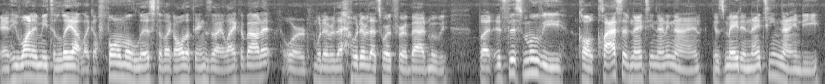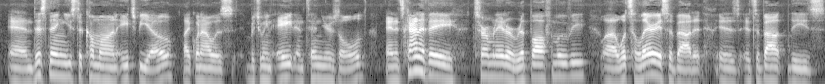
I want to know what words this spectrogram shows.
and he wanted me to lay out like a formal list of like all the things that I like about it, or whatever that whatever that's worth for a bad movie. But it's this movie called Class of 1999. It was made in 1990, and this thing used to come on HBO like when I was between 8 and 10 years old. And it's kind of a Terminator ripoff movie. Uh, what's hilarious about it is it's about these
